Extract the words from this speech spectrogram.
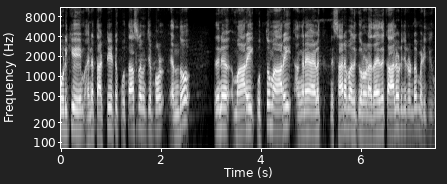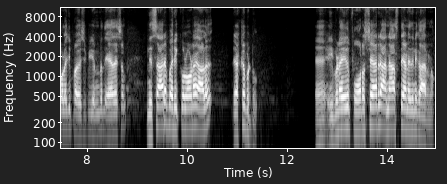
ഓടിക്കുകയും അതിനെ തട്ടിയിട്ട് കുത്താൻ ശ്രമിച്ചപ്പോൾ എന്തോ ഇതിന് മാറി കുത്തു മാറി അങ്ങനെ അയാൾ നിസ്സാര പരിക്കുകളോടെ അതായത് കാലൊടിഞ്ഞിട്ടുണ്ട് മെഡിക്കൽ കോളേജിൽ പ്രവേശിപ്പിച്ചിട്ടുണ്ട് ഏകദേശം നിസ്സാര പരിക്കുകളോടെ ആൾ രക്ഷപ്പെട്ടു. ഇവിടെ ഇത് ഫോറസ്റ്റുകാരുടെ അനാസ്ഥയാണ് ഇതിന് കാരണം.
